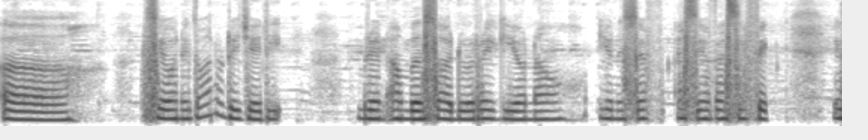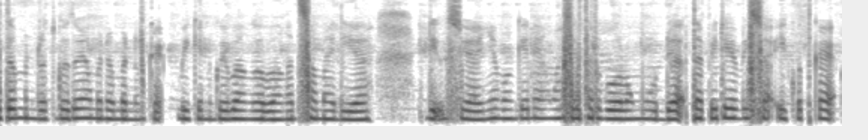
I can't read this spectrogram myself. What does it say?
Uh, Sion itu kan udah jadi brand ambassador regional UNICEF Asia Pacific. Itu menurut gue tuh yang bener-bener kayak bikin gue bangga banget sama dia. Di usianya mungkin yang masih tergolong muda tapi dia bisa ikut kayak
